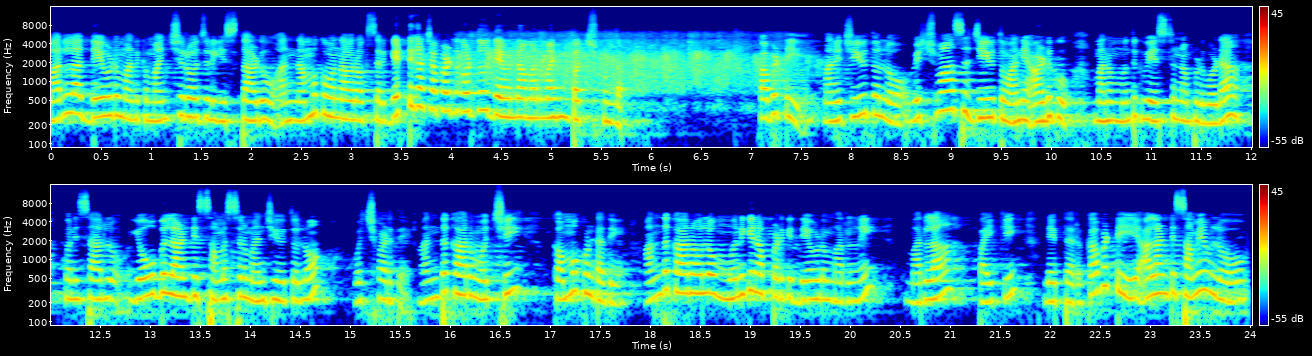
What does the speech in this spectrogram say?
మరలా దేవుడు మనకి మంచి రోజులు ఇస్తాడు అని నమ్మకం ఉన్నవారు ఒకసారి గట్టిగా చప్పట్లు కొడుతూ దేవుని మనం మహింపరచుకుందాం. కాబట్టి మన జీవితంలో విశ్వాస జీవితం అనే అడుగు మనం ముందుకు వేస్తున్నప్పుడు కూడా కొన్నిసార్లు యోబు లాంటి సమస్యలు మన జీవితంలో వచ్చి పడతాయి. అంధకారం వచ్చి కమ్ముకుంటుంది. అంధకారంలో మునిగినప్పటికీ దేవుడు మనల్ని మరలా పైకి లేపుతారు. కాబట్టి అలాంటి సమయంలో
